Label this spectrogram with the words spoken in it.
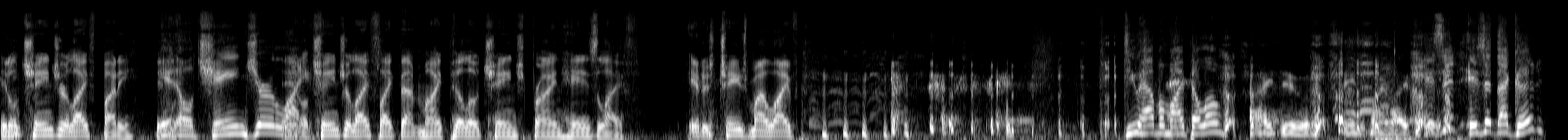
it'll change your life, buddy. it'll change your life. It'll change your life like that My Pillow changed Bryan Hayes' life. It has changed my life. Do you have a my pillow? I do. It's changed my life. Is it is it that good?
